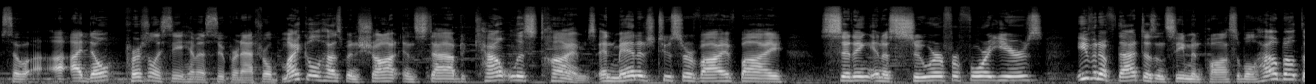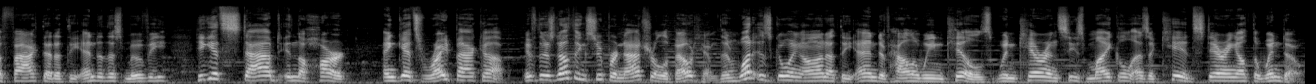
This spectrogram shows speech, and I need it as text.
So I, I don't personally see him as supernatural. Michael has been shot and stabbed countless times and managed to survive by sitting in a sewer for four years even if that doesn't seem impossible, how about the fact that at the end of this movie, he gets stabbed in the heart and gets right back up? If there's nothing supernatural about him, then what is going on at the end of Halloween Kills when Karen sees Michael as a kid staring out the window?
